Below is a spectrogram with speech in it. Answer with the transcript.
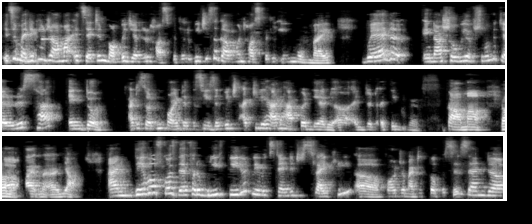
It's a medical drama. It's set in Bombay General Hospital, which is a government hospital in Mumbai, where the in our show we have shown the terrorists have entered at a certain point in the season, which actually had happened. They had uh, entered, I think, yes. Cama. Uh, uh, yeah. And they were, of course, there for a brief period. We've extended it slightly uh, for dramatic purposes. And uh,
